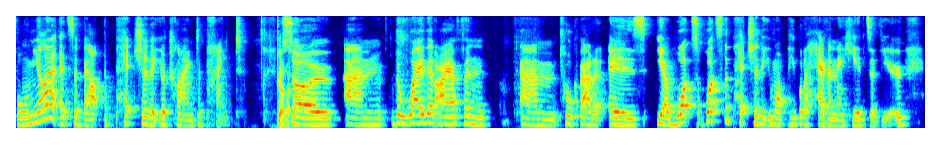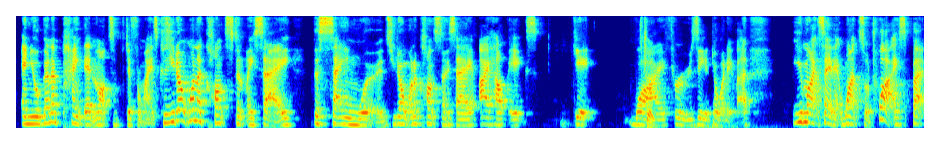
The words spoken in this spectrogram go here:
formula, it's about the picture that you're trying to paint. Got it. So um, the way that I often um, talk about it is yeah what's what's the picture that you want people to have in their heads of you and you're going to paint that in lots of different ways because you don't want to constantly say the same words you don't want to constantly say i help x get y True. through z or whatever you might say that once or twice, but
